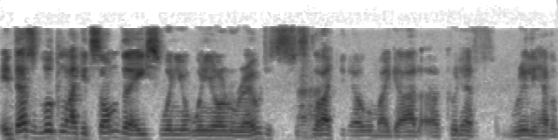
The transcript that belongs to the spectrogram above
It doesn't look like it some days when you're when you're on the road. It's just Uh-huh. like you know, oh my God, I could have really have a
